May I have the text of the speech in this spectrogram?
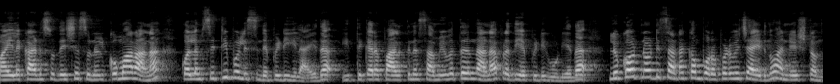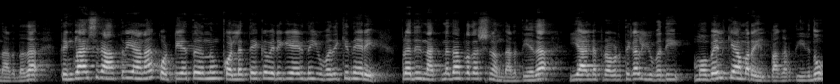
മൈലക്കാട് സ്വദേശി സുനിൽകുമാറാണ് കൊല്ലം സിറ്റി പോലീസിന്റെ പിടിയിലായത്. ഇത്തിക്കര പാലത്തിന് സമീപത്ത് നിന്നാണ് പ്രതിയെ പിടികൂടിയത്. ലുക്കൌട്ട് നോട്ടീസ് അടക്കം പുറപ്പെടുവിച്ചായിരുന്നു അന്വേഷണം നടന്നത്. തിങ്കളാഴ്ച രാത്രിയാണ് കൊട്ടിയത്ത് നിന്നും കൊല്ലത്തേക്ക് വരികയായിരുന്ന യുവതിക്ക് നേരെ പ്രതി നഗ്നതാ പ്രദർശനം നടത്തിയത്. ഇയാളുടെ പ്രവർത്തികൾ യുവതി മൊബൈൽ ക്യാമറയിൽ പകർത്തിയിരുന്നു.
